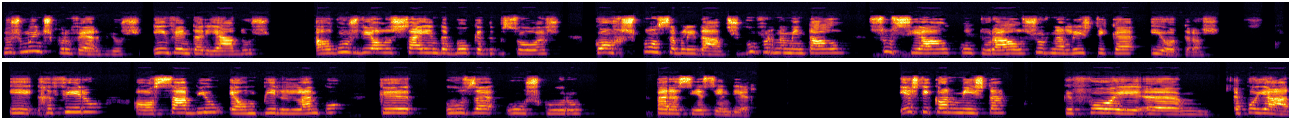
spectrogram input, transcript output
Dos muitos provérbios inventariados, alguns deles saem da boca de pessoas com responsabilidades governamental, social, cultural, jornalística e outras. E refiro ao sábio é um pirilampo que usa o escuro para se acender este economista que foi uh, apoiar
